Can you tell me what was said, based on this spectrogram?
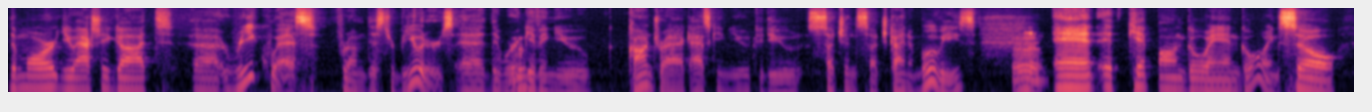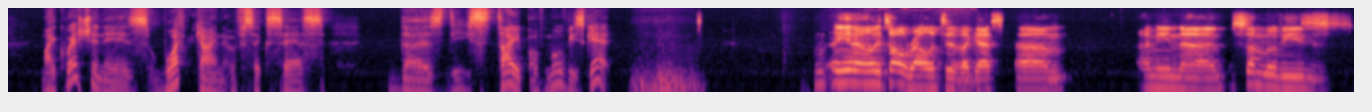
the more you actually got uh, requests from distributors. Uh, they were Mhm. giving you contract, asking you to do such and such kind of movies, Mhm. and it kept on going and going. So my question is, what kind of success does these type of movies get? You know, it's all relative, I guess. Um, I mean, uh, some movies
